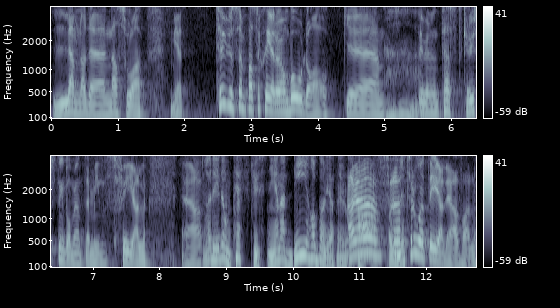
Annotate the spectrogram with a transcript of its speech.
lämnade Nassau med tusen passagerare ombord. Då, och, eh, ah. Det är väl en testkryssning då, om jag inte minns fel. Ja. det är de testkryssningarna. Det har börjat nu? Då. Ja, jag, ah, jag tror att det är det i alla fall.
